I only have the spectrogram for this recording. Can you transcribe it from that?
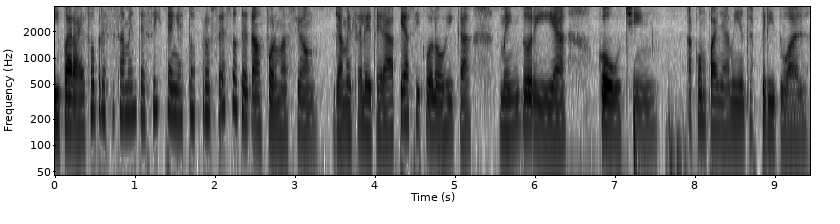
Y para eso precisamente existen estos procesos de transformación, llámesele terapia psicológica, mentoría, coaching, acompañamiento espiritual,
